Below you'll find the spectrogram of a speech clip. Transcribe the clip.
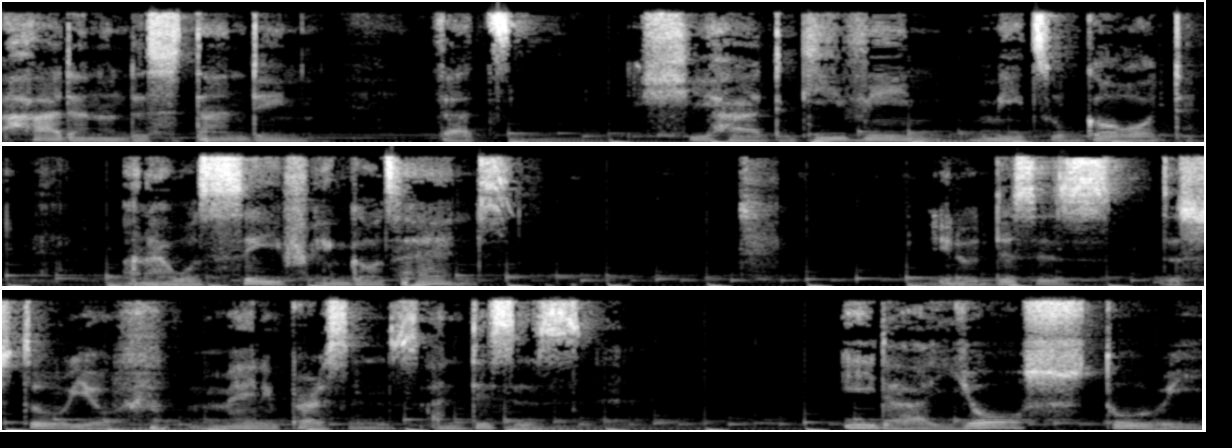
had an understanding that she had given me to God and I was safe in God's hands. You know, this is the story of many persons, and this is either your story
